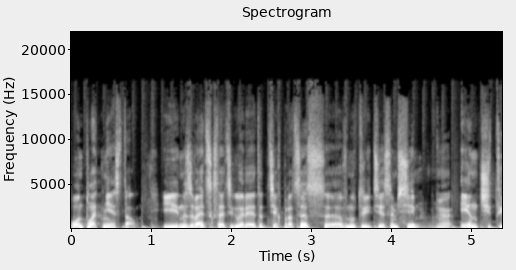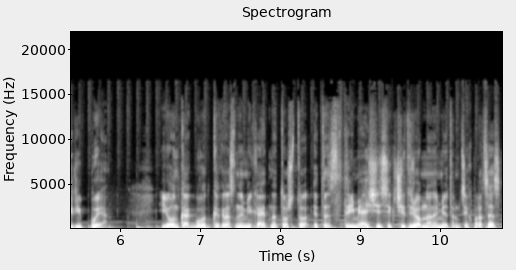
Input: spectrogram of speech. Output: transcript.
он плотнее стал. И называется, кстати говоря, этот техпроцесс э, внутри TSMC э, N4P. И он как бы вот как раз намекает на то, что это стремящийся к 4 нанометрам техпроцесс.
